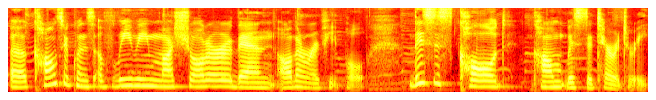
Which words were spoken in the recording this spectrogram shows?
uh, consequence of living much shorter than ordinary people. This is called come with the territory.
